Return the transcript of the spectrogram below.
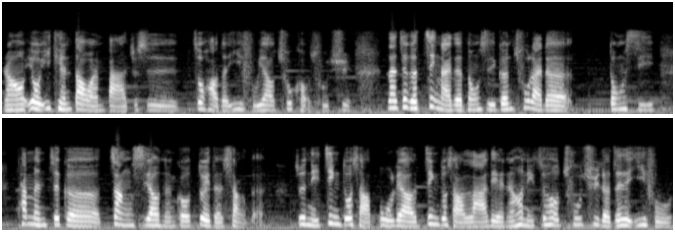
然后又一天到晚把就是做好的衣服要出口出去，那这个进来的东西跟出来的东西，他们这个账是要能够对得上的，就是你进多少布料，进多少拉链，然后你最后出去的这些衣服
